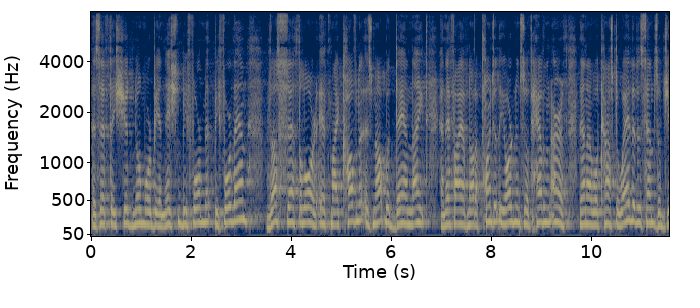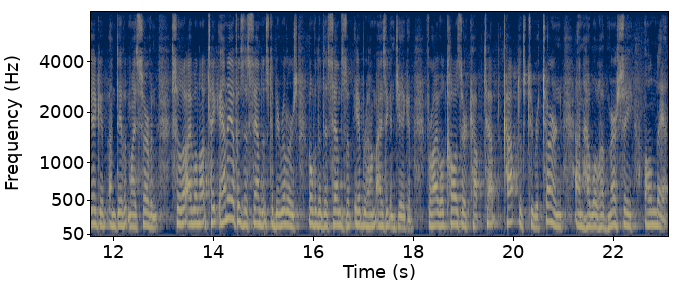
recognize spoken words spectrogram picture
as if they should no more be a nation before, before them. Thus saith the Lord, If my covenant is not with day and night, and if I have not appointed the ordinance of heaven and earth, then I will cast away the descendants of Jacob and David my servant, so that I will not take any of his descendants to be rulers over the descendants of Abraham, Isaac, and Jacob. For I will cause their captives to return, and I will have mercy on them.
